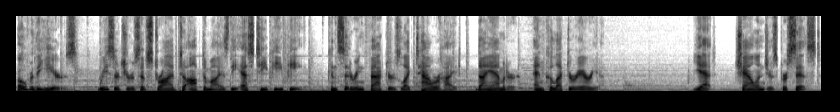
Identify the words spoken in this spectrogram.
Over the years, researchers have strived to optimize the STPP considering factors like tower height, diameter, and collector area. Yet, challenges persist.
